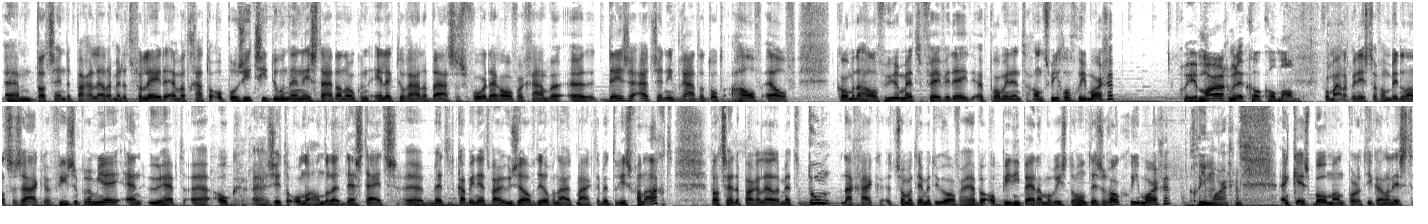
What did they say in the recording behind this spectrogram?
Um, wat zijn de parallellen met het verleden en wat gaat de oppositie doen? En is daar dan ook een electorale basis voor? Daarover gaan we uh, deze uitzending praten tot half elf. komende half uur met VVD-prominent Hans Wiegel. Goedemorgen. Goedemorgen, meneer Kokkelman. Voormalig minister van Binnenlandse Zaken, vicepremier. En u hebt uh, ook uh, zitten onderhandelen destijds uh, met het kabinet... waar u zelf deel van uitmaakte met Dries van Acht. Wat zijn de parallellen met toen? Daar ga ik het zometeen met u over hebben. Opiniepeiler Maurice de Hond is er ook. Goedemorgen. Goedemorgen. En Kees Boman, politiek analist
